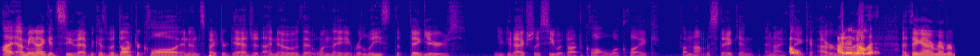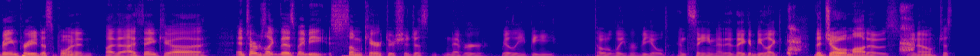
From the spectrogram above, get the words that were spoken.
I, I mean, I could see that because with Doctor Claw and Inspector Gadget, I know that when they released the figures, you could actually see what Doctor Claw looked like if I'm not mistaken. And I think oh, I remember. I didn't know that. I think I remember being pretty disappointed by that. I think uh, in terms like this, maybe some characters should just never really be totally revealed and seen. They could be like the Joe Amatos, you know, just.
